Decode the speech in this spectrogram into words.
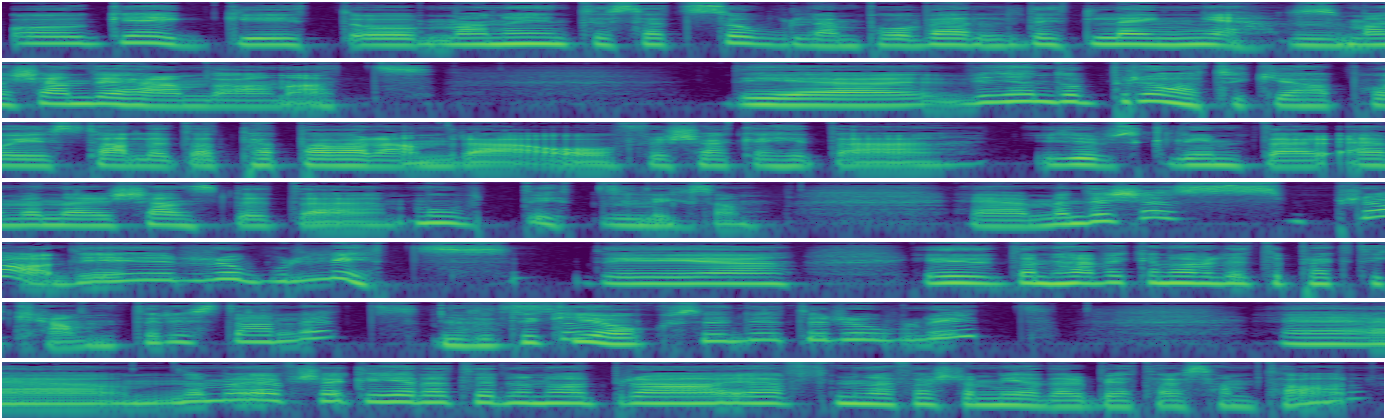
och geggigt och man har inte sett solen på väldigt länge. Så man kände ju häromdagen att det, vi är ändå bra tycker jag på i stallet att peppa varandra och försöka hitta ljusglimtar även när det känns lite motigt. Liksom. Eh, men det känns bra, det är roligt. Det, den här veckan har vi lite praktikanter i stallet. Det Jaså? tycker jag också är lite roligt. Eh, jag försöker hela tiden ha ett bra, jag har haft mina första medarbetarsamtal.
